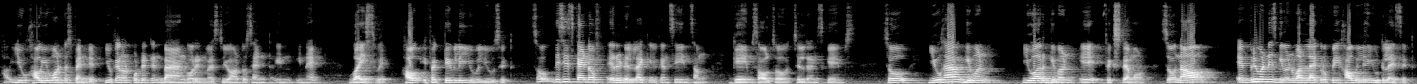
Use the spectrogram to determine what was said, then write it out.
How you how you want to spend it? You cannot put it in bank or invest. You want to send in in a wise way. How effectively you will use it so this is kind of a riddle like you can see in some games also children's games. So you have given you are given a fixed amount. So now everyone is given 1 lakh rupee how will you utilize it?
